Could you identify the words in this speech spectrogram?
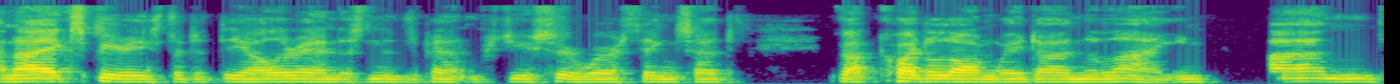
And I experienced it at the other end as an independent producer where things had got quite a long way down the line. And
